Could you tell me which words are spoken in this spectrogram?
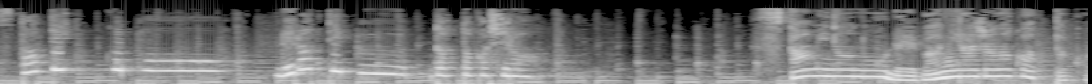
スタティックとレラティブだったかしら。スタミナのレバニラじゃなかったか？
